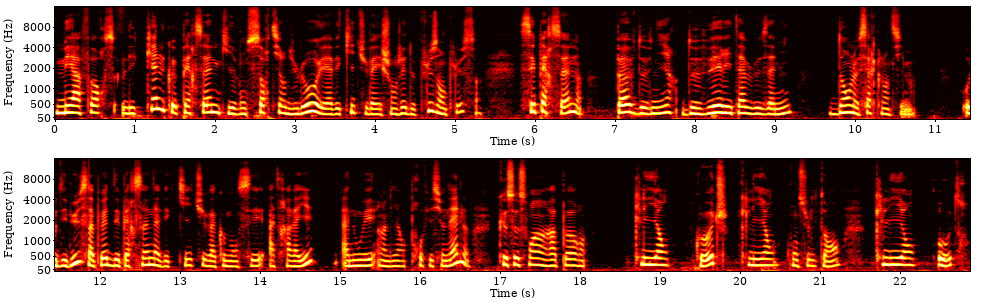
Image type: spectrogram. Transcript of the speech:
mais à force, les quelques personnes qui vont sortir du lot et avec qui tu vas échanger de plus en plus, ces personnes peuvent devenir de véritables amis dans le cercle intime. Au début, ça peut être des personnes avec qui tu vas commencer à travailler, à nouer un lien professionnel, que ce soit un rapport client-coach, client-consultant, client-autre,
